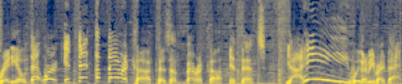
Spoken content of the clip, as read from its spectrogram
Radio Network. Invent America, because America invents. Yahee! We're going to be right back.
